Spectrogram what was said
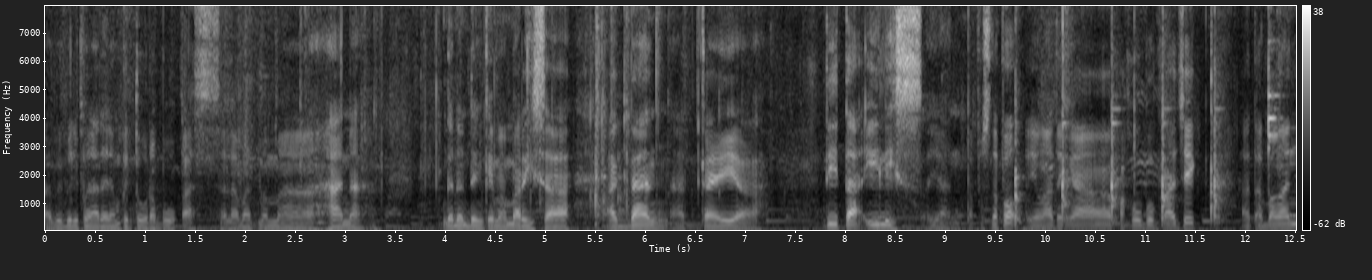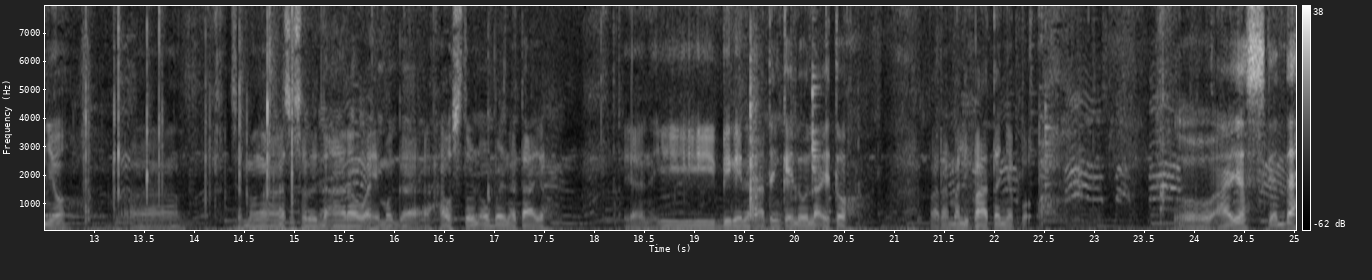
ah, bibili po natin ng pintura bukas. Salamat Ma'am ah, Hana. Ganon din kay Ma'am Marisa Agdan at kay ah, Tita Ilis. Ayan, tapos na po yung ating ah, Pakubo project at abangan nyo ah, sa mga susunod na araw ay mag ah, house turnover na tayo. Ayan, ibigay na natin kay Lola ito para malipatan niya po. So, ayos, ganda.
